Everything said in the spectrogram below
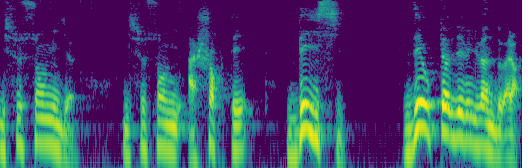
ils se sont mis, ils se sont mis à shorter dès ici, dès octobre 2022. Alors,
